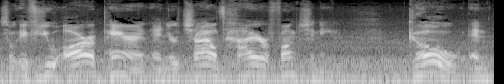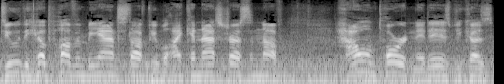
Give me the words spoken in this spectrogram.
so if you are a parent and your child's higher functioning, go and do the above and beyond stuff, people. I cannot stress enough how important it is because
